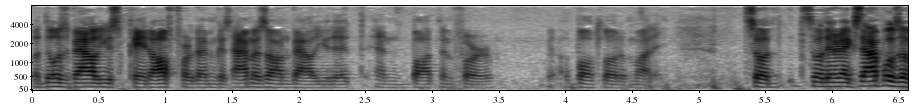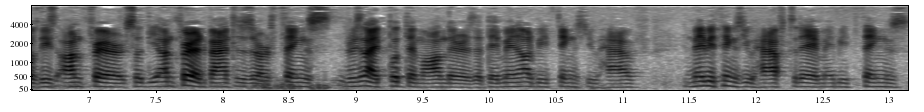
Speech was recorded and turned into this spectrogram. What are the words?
But those values paid off for them because Amazon valued it and bought them for a boatload of money. So, so there are examples of these unfair. So the unfair advantages are things. The reason I put them on there is that they may not be things you have maybe things you have today, maybe things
